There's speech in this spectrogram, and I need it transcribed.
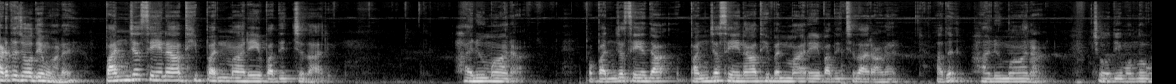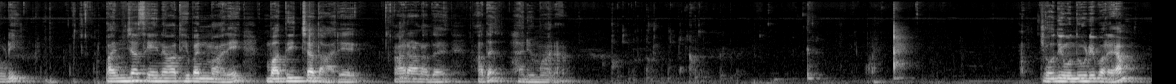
അടുത്ത ചോദ്യമാണ്. പഞ്ചസേനാധിപന്മാരെ വധിച്ചതാര്? ഹനുമാനാണ്. അപ്പോൾ പഞ്ചസേന പഞ്ചസേനാധിപന്മാരെ വധിച്ചതാരാണ്? അത് ഹനുമാനാണ്. ചോദ്യം ഒന്നുകൂടി. പഞ്ചസേനാധിപന്മാരെ വധിച്ചതാര്? ആരാണത്? അത് ഹനുമാനാണ്. ചോദ്യം ഒന്നുകൂടി പറയാം.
